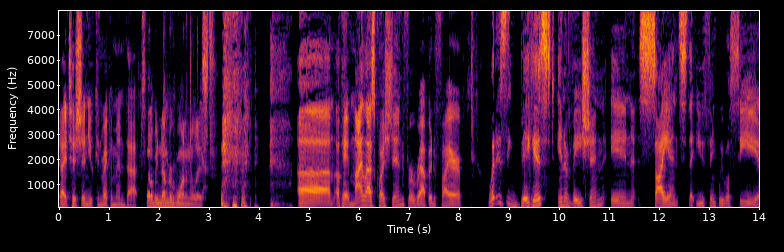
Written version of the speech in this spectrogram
dietitian, you can recommend that. That'll be number 1 on the list. um, okay, my last question for rapid fire. What is the biggest innovation in science that you think we will see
